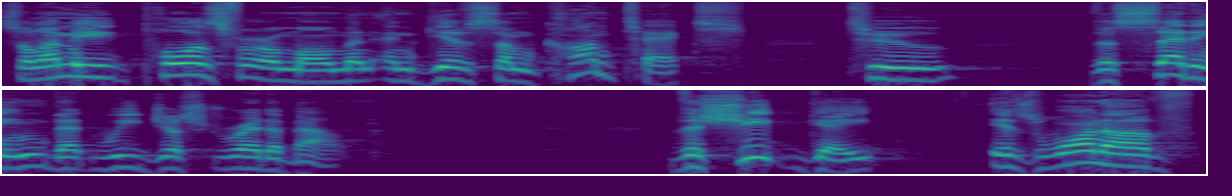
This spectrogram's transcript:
So let me pause for a moment and give some context to the setting that we just read about. The sheep gate is one of,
